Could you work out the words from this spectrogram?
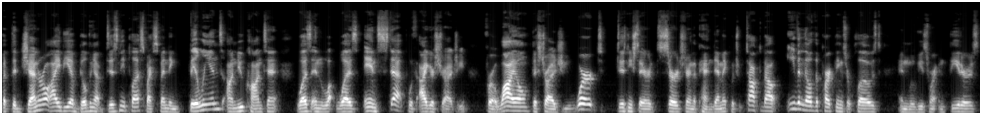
but the general idea of building up Disney Plus by spending billions on new content was in was in step with Iger's strategy. For a while, the strategy worked, Disney surged during the pandemic, which we talked about, even though the park themes were closed and movies weren't in theaters.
